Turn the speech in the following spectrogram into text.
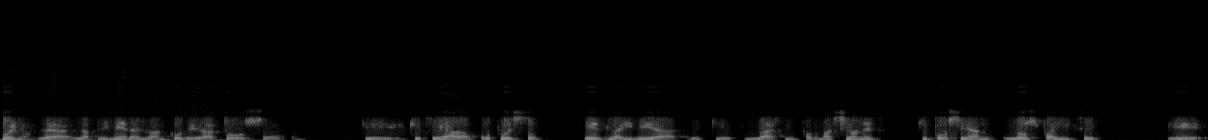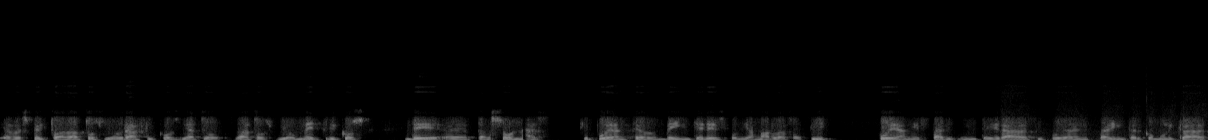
Bueno, la, primera, el banco de datos eh, que se ha propuesto, es la idea de que las informaciones que posean los países eh, respecto a datos biográficos, datos, biométricos de eh, personas que puedan ser de interés, por llamarlas así, puedan estar integradas y puedan estar intercomunicadas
